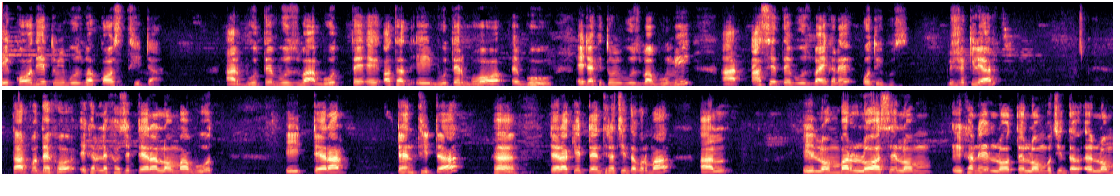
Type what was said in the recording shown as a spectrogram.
এই ক দিয়ে তুমি বুঝবা কস থিটা আর ভূতে বুঝবা, ভূতে অর্থাৎ এই ভূতের ভ ভূ, এটাকে তুমি বুঝবা ভূমি, আর আসেতে বুঝবা এখানে অতিভুজ। বিষয়টা ক্লিয়ার তারপর দেখো, এখানে লেখা হচ্ছে টেরা লম্বা ভূত। এই টেরার টেন থিটা হ্যাঁ টেরাকে টেন থিটা চিন্তা করবা। আর এই লম্বার ল আছে লম এখানে লতে লম্ব চিন্তা লম্ব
